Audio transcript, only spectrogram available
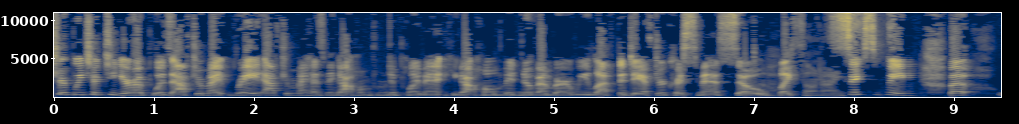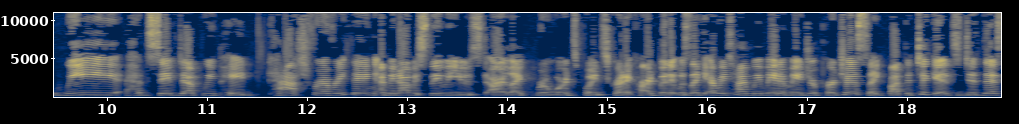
trip we took to Europe was after my right after my husband got home from deployment. He got home mid-November. We left the day after Christmas. So oh, like so nice. 6 weeks. But we had saved up. We paid cash for everything. I mean, obviously we used our like rewards points credit card, but it was like every time we made a major purchase, like bought the tickets, did this,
